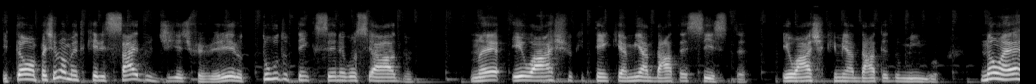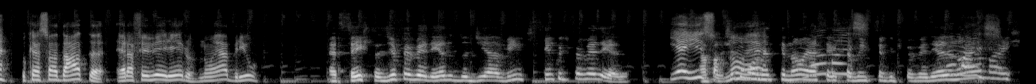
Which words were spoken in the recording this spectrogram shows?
Então, a partir do momento que ele sai do dia de fevereiro, tudo tem que ser negociado. Não é eu acho que tem que a minha data é sexta. Eu acho que minha data é domingo. Não é, porque a sua data era fevereiro, não é abril. É sexta de fevereiro do dia 25 de fevereiro. E é isso. A partir não do é. momento que não é Não é sexta mais. 25 de fevereiro, Não não, é é mais. mais.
